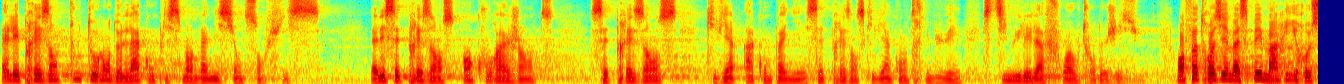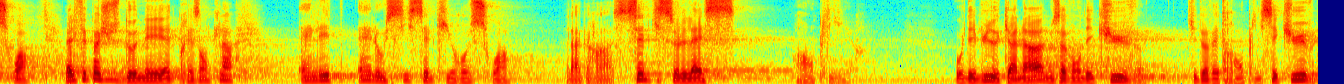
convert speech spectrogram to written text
Elle est présente tout au long de l'accomplissement de la mission de son Fils. Elle est cette présence encourageante, cette présence qui vient accompagner, cette présence qui vient contribuer, stimuler la foi autour de Jésus. Enfin, troisième aspect, Marie reçoit. Elle ne fait pas juste donner et être présente là, elle est elle aussi celle qui reçoit la grâce, celle qui se laisse remplir. Au début de Cana, nous avons des cuves qui doivent être remplies. Ces cuves,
